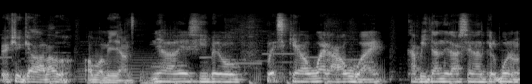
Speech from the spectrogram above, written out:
Es que ¿qué ha ganado Aubameyang? Ya, a ver, sí, pero es que Agua era Agua, ¿eh? Capitán del Arsenal, que bueno,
